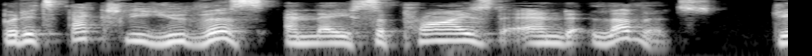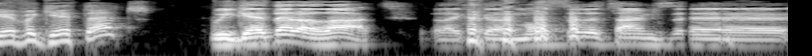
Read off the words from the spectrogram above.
but it's actually you this and they surprised and love it. Do you ever get that? we get that a lot. Like uh, most of the times, uh,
